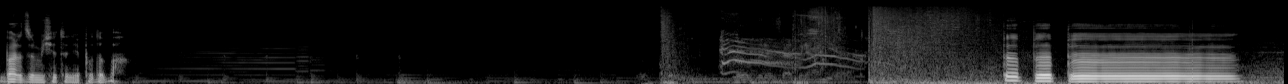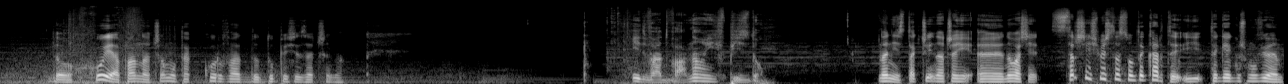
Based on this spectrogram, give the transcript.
Bardzo mi się to nie podoba. P, p, p. Do chuja pana, czemu tak kurwa do dupy się zaczyna? I 2-2, no i w pizdu. No nic, tak czy inaczej, e, no właśnie, strasznie śmieszne są te karty i tak jak już mówiłem,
